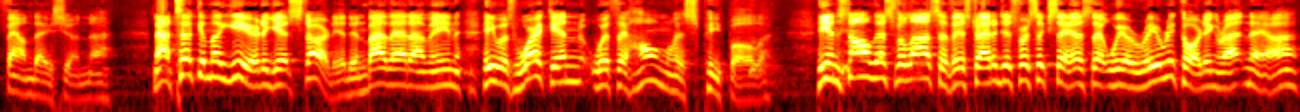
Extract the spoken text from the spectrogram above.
Foundation. Now, it took him a year to get started, and by that I mean he was working with the homeless people. He installed this philosophy, Strategies for Success, that we are re recording right now.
